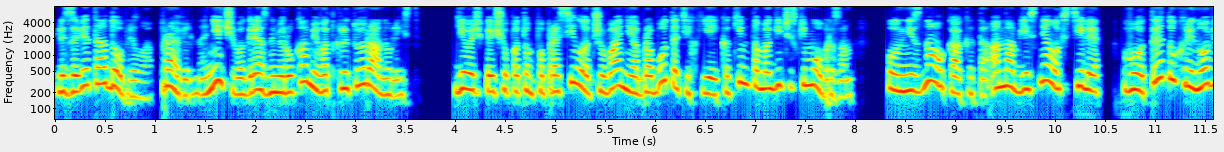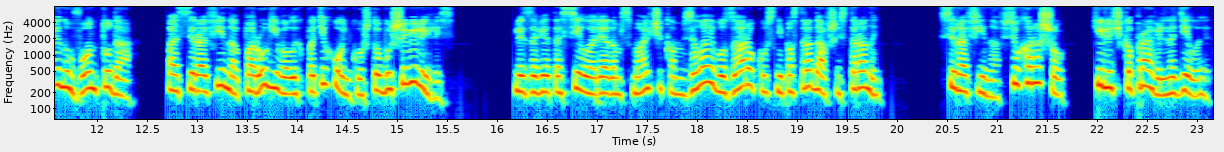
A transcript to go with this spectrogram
Лизавета одобрила. Правильно, нечего грязными руками в открытую рану лезть. Девочка еще потом попросила Джованни обработать их ей каким-то магическим образом. Он не знал, как это, она объясняла в стиле «вот эту хреновину вон туда», а Серафина поругивал их потихоньку, чтобы шевелились. Лизавета села рядом с мальчиком, взяла его за руку с непострадавшей стороны. «Серафина, все хорошо. Тилечка правильно делает.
